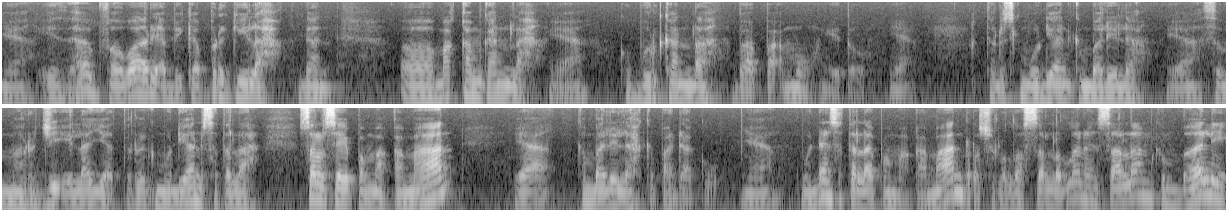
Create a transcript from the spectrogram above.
Ya izhab fawari abika pergilah dan uh, makamkanlah ya kuburkanlah bapakmu gitu ya terus kemudian kembalilah ya semarji ilayya. Terus kemudian setelah selesai pemakaman ya kembalilah kepadaku ya. Kemudian setelah pemakaman Rasulullah sallallahu alaihi wasallam kembali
